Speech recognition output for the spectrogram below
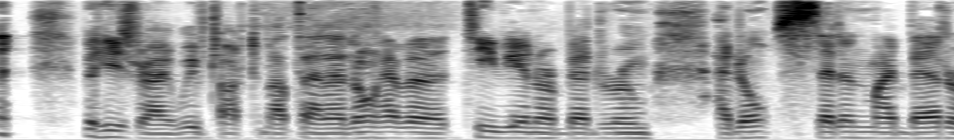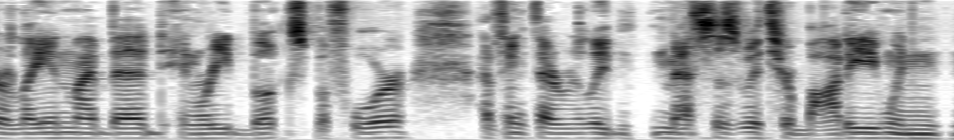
but he's right. We've talked about that. I don't have a TV in our bedroom. I don't sit in my bed or lay in my bed and read books before. I think that really messes with your body when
